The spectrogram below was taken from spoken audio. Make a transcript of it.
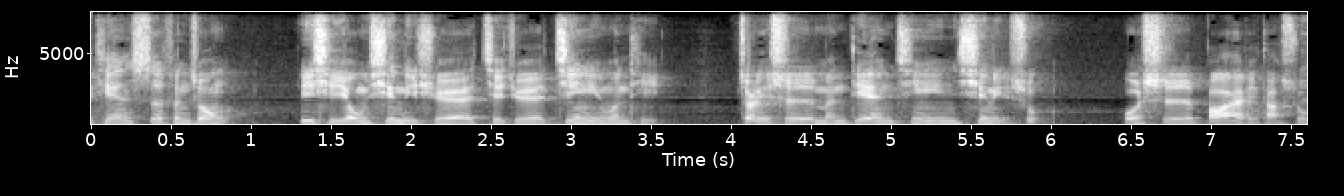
天四分钟，一起用心理学解决经营问题。这里是门店经营心理术，我是包爱李大叔。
